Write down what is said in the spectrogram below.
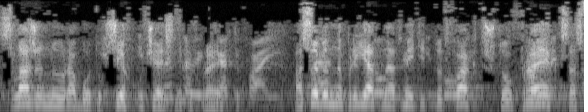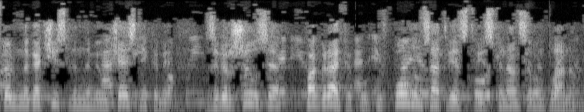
слаженную работу всех участников проекта. Особенно приятно отметить тот факт, что проект со столь многочисленными участниками завершился по графику и в полном соответствии с финансовым планом.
